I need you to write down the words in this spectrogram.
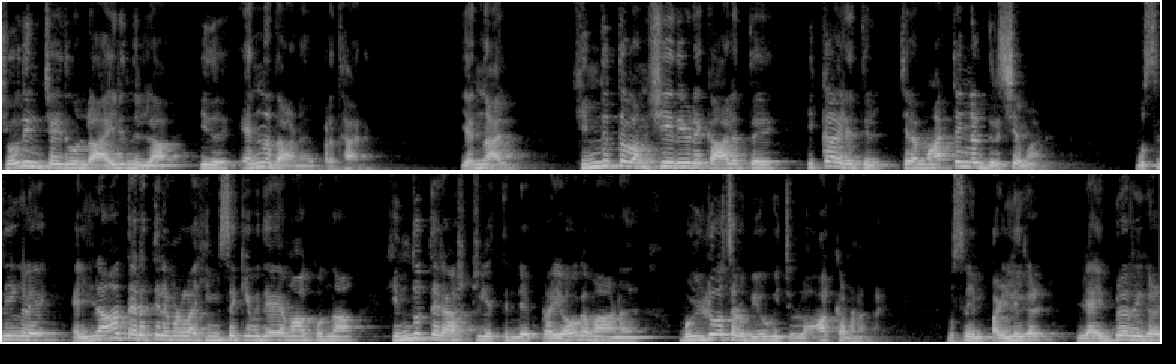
ചോദ്യം ചെയ്തുകൊണ്ടായിരുന്നില്ല ഇത് എന്നതാണ് പ്രധാനം. എന്നാൽ ഹിന്ദുത്വ വംശീയതയുടെ കാലത്ത് ഇക്കാര്യത്തിൽ ചില മാറ്റങ്ങൾ ദൃശ്യമാണ്. മുസ്ലിങ്ങളെ എല്ലാ തരത്തിലുമുള്ള ഹിംസയ്ക്ക് വിധേയമാക്കുന്ന ഹിന്ദുത്വ രാഷ്ട്രീയത്തിന്റെ പ്രയോഗമാണ് ബുൾഡോസർ ഉപയോഗിച്ചുള്ള ആക്രമണങ്ങൾ. മുസ്ലിം പള്ളികൾ ലൈബ്രറികൾ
